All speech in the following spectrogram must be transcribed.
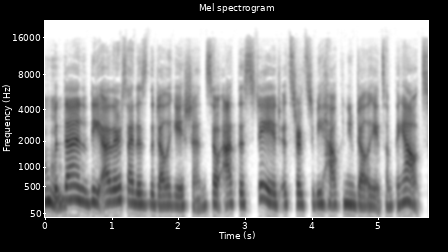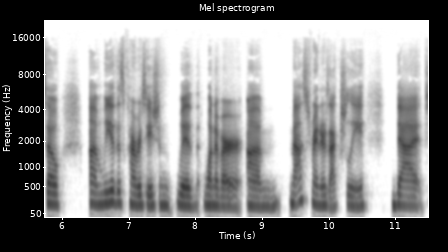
mhm. But then the other side is the delegation. So at this stage, it starts to be how can you delegate something out? So um, we had this conversation with one of our um, masterminders actually that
